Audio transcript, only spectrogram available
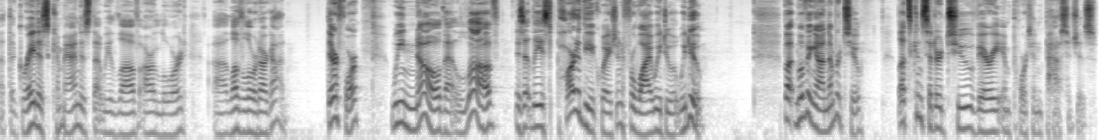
that the greatest command is that we love our Lord, uh, love the Lord our God. Therefore, we know that love is at least part of the equation for why we do what we do. But moving on, number two, let's consider two very important passages.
